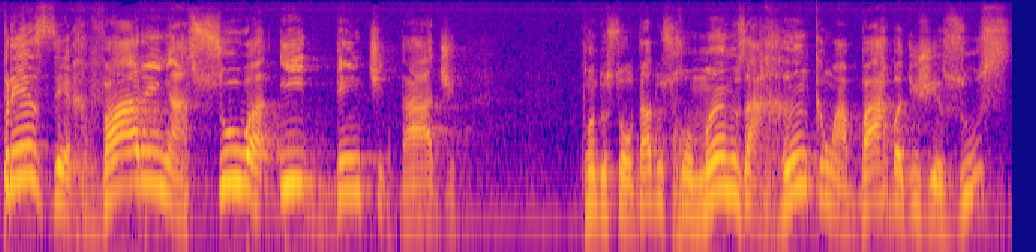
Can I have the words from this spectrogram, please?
preservarem a sua identidade. Quando os soldados romanos arrancam a barba de Jesus,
